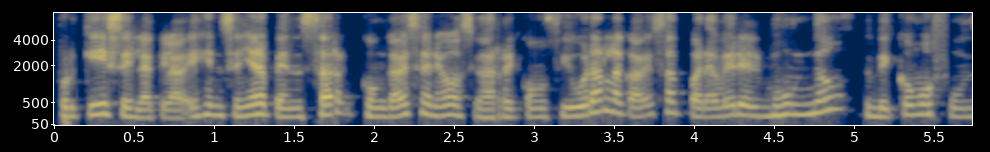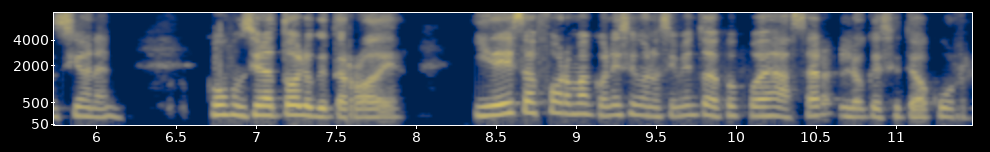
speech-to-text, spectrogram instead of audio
Porque esa es la clave, es enseñar a pensar con cabeza de negocio, a reconfigurar la cabeza para ver el mundo de cómo funcionan, cómo funciona todo lo que te rodea. Y de esa forma, con ese conocimiento, después puedes hacer lo que se te ocurre.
